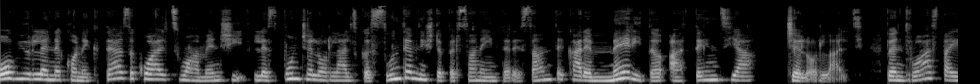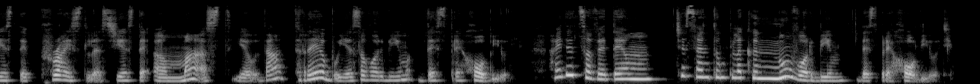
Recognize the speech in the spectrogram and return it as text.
Hobby-urile ne conectează cu alți oameni și le spun celorlalți că suntem niște persoane interesante care merită atenția celorlalți. Pentru asta este priceless și este a must, eu, da? Trebuie să vorbim despre hobby-uri. Haideți să vedem ce se întâmplă când nu vorbim despre hobby-uri.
